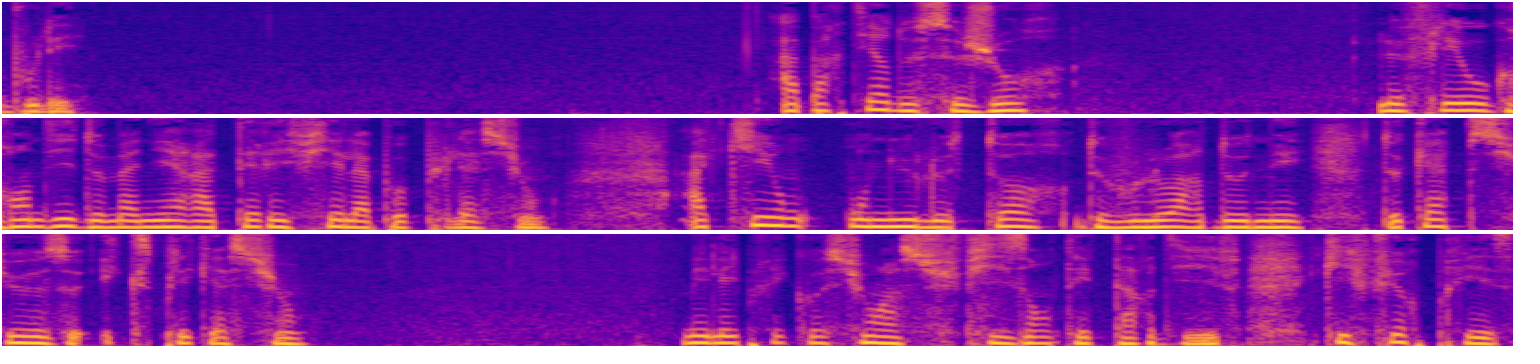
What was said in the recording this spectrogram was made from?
Boulet. À partir de ce jour, le fléau grandit de manière à terrifier la population, à qui on, on eut le tort de vouloir donner de captieuses explications mais les précautions insuffisantes et tardives qui furent prises,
